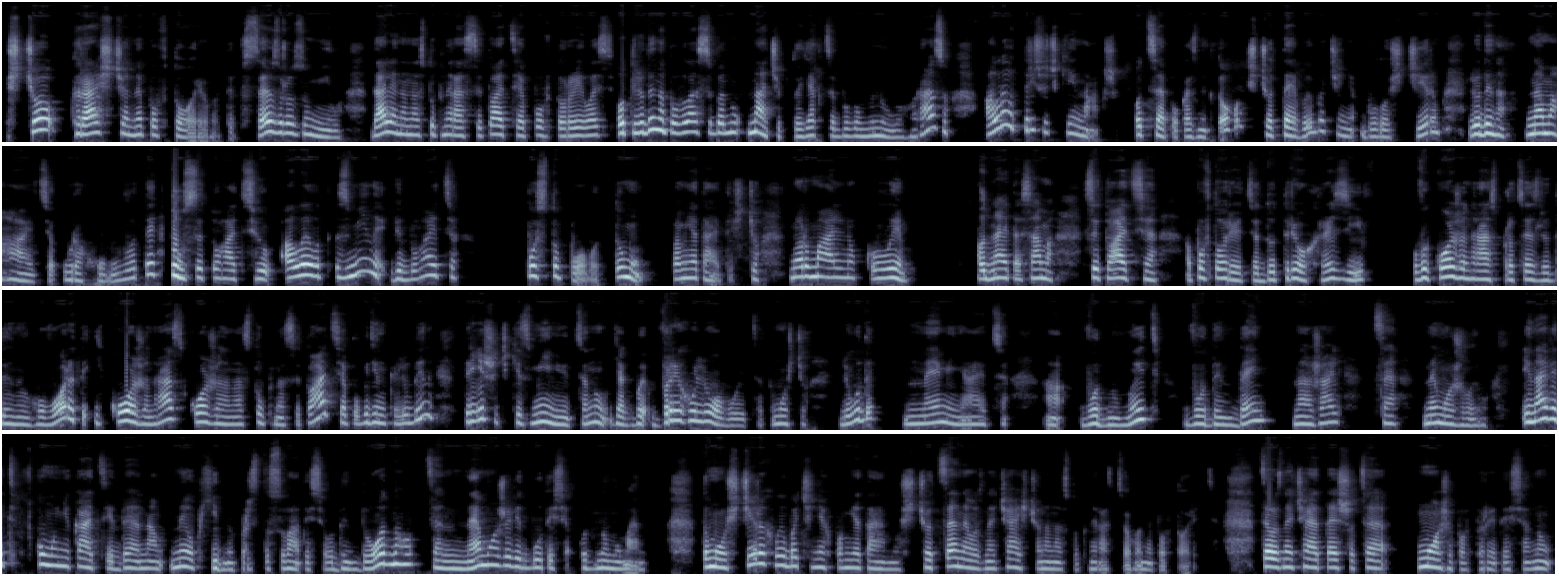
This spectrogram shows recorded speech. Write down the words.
що краще не повторювати, все зрозуміло. Далі на наступний раз ситуація повторилась. От людина повела себе, ну, начебто, як це було минулого разу, але от трішечки інакше. Оце показник того, що те вибачення було щирим. Людина намагається ураховувати ту ситуацію, але от зміни відбуваються поступово. Тому пам'ятайте, що нормально, коли одна і та сама ситуація повторюється до трьох разів. Ви кожен раз про це з людиною говорите, і кожен раз, кожна наступна ситуація, поведінка людини трішечки змінюється, ну, якби врегульовується, тому що люди не міняються в одну мить, в один день. На жаль, це неможливо. І навіть в комунікації, де нам необхідно пристосуватися один до одного, це не може відбутися одномоментно. Тому в щирих вибаченнях пам'ятаємо, що це не означає, що на наступний раз цього не повториться. Це означає те, що це може повторитися ну,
